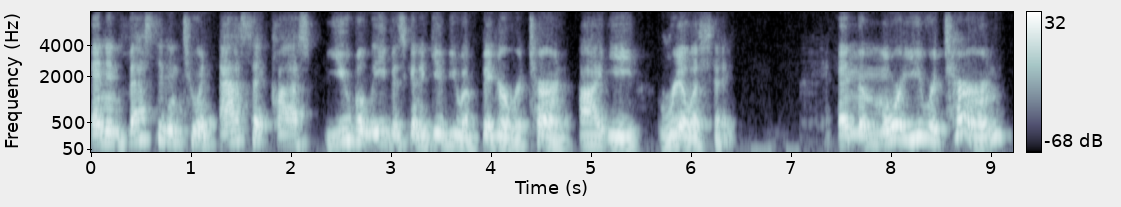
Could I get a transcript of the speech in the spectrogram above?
and invest it into an asset class you believe is going to give you a bigger return, i.e., real estate. And the more you return,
